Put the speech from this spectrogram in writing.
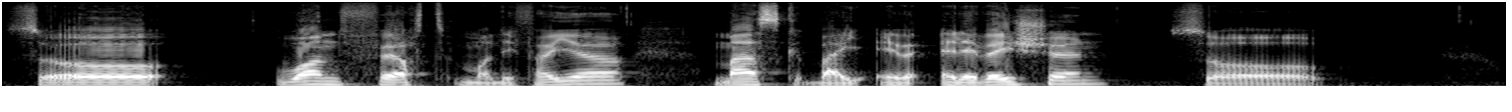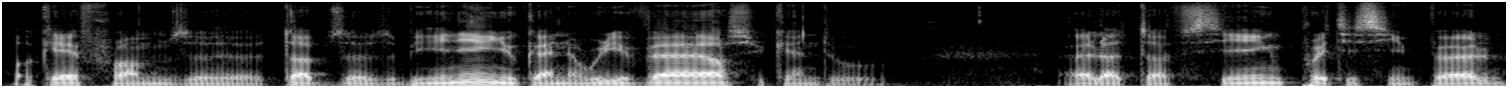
So one first modifier, mask by elevation. So, okay, from the top to the beginning, you can reverse, you can do a lot of things, pretty simple.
